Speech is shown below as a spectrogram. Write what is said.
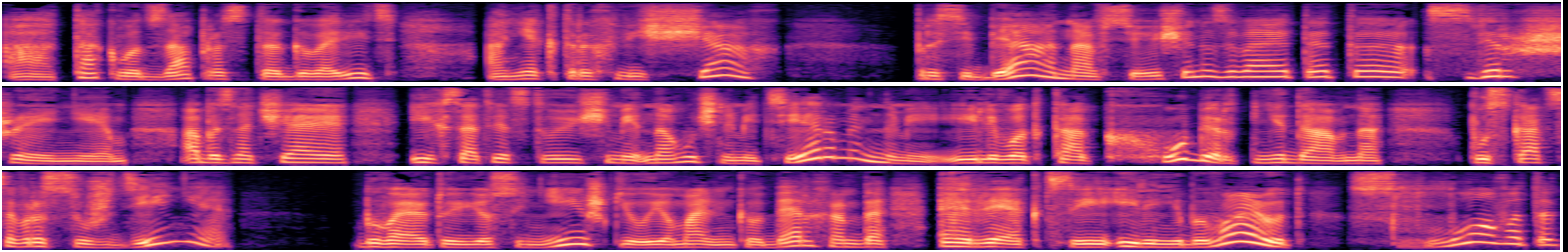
А так вот запросто говорить о некоторых вещах, про себя она все еще называет это свершением, обозначая их соответствующими научными терминами, или вот как Хуберт недавно пускаться в рассуждения. Бывают у ее сынишки, у ее маленького Берхарда эрекции или не бывают, слово-то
